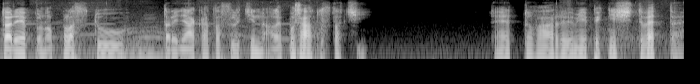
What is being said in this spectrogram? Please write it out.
Tady je plno plastů, tady nějaká ta slitina, ale pořád to stačí. To je továrny, vy mě pěkně štvete.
